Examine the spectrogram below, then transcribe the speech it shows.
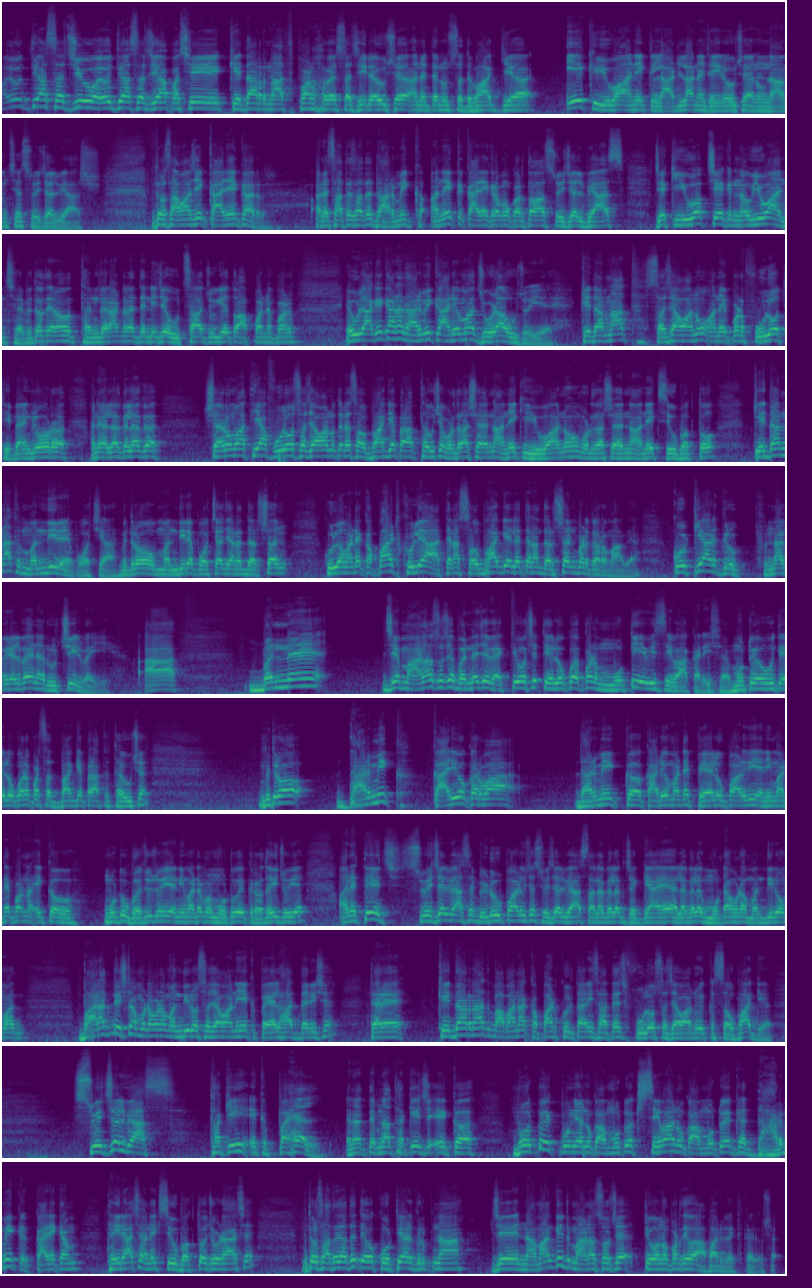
અયોધ્યા સજ્યું અયોધ્યા સજ્યા પછી કેદારનાથ પણ હવે સજી રહ્યું છે અને તેનું સદભાગ્ય એક યુવાન, એક લાડલાને જઈ રહ્યું છે. એનું નામ છે સ્વિજલ વ્યાસ. મિત્રો, સામાજિક કાર્યકર અને સાથે સાથે ધાર્મિક અનેક કાર્યક્રમો કરતો આ સ્વિજલ વ્યાસ, જે એક યુવક છે, એક નવયુવાન છે. મિત્રો, તેનો થનગરાટ અને તેની જે ઉત્સાહ જોઈએ તો આપણને પણ એવું લાગે કે આના ધાર્મિક કાર્યોમાં જોડાવવું જોઈએ. કેદારનાથ સજાવાનું અને પણ ફૂલોથી, બેંગ્લોર અને અલગ અલગ શહેરોમાંથી આ ફૂલો સજાવવાનું તેને સૌભાગ્ય પ્રાપ્ત થયું છે. વડોદરા શહેરના અનેક યુવાનો, વડોદરા શહેરના અનેક શિવભક્તો કેદારનાથ મંદિરે પહોંચ્યા. મિત્રો, મંદિરે પહોંચ્યા જ્યારે દર્શન ખુલવા માટે કપાટ ખુલ્યા, તેના સૌભાગ્ય એટલે તેના દર્શન પણ કરવામાં આવ્યા. કોટિયાળ ગ્રુપના વિરલભાઈ અને રુચિરભાઈ, આ બંને જે માણસો છે, બંને જે વ્યક્તિઓ છે, તે લોકોએ પણ મોટી એવી સેવા કરી છે. મોટું એવું તે લોકોને પણ સદભાગ્ય પ્રાપ્ત થયું છે. મિત્રો, ધાર્મિક કાર્યો કરવા ધાર્મિક કાર્યો માટે પહેલ ઉપાડવી, એની માટે પણ એક મોટું ગજુ જોઈએ, એની માટે પણ મોટું એક હૃદય જોઈએ. અને તે જ સ્વેજલ વ્યાસે બીડું ઉપાડ્યું છે. સ્વેજલ વ્યાસ અલગ અલગ જગ્યાએ અલગ અલગ મોટા મોટા મંદિરોમાં, ભારત દેશના મોટા મોટા મંદિરો સજાવવાની એક પહેલ હાથ ધરી છે. ત્યારે કેદારનાથ બાબાના કપાટ ખુલતાની સાથે જ ફૂલો સજાવવાનું એક સૌભાગ્ય. સ્વેજલ વ્યાસ થકી એક પહેલ, એના તેમના થકી જ એક મોટું એક પુણ્યનું કામ, મોટું એક સેવાનું કામ, મોટું એક ધાર્મિક કાર્યક્રમ થઈ રહ્યા છે. અનેક શિવ ભક્તો જોડાયા છે. મિત્રો સાથે સાથે તેઓ કોટિયાળ ગ્રુપના જે નામાંકિત માણસો છે તેઓનો પણ તેઓ આભાર વ્યક્ત કર્યો છે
